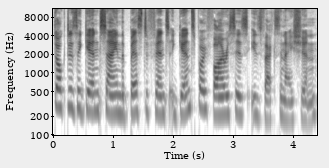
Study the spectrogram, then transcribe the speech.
Doctors again saying the best defence against both viruses is vaccination.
